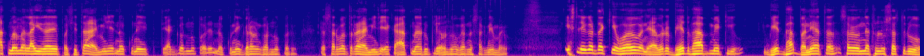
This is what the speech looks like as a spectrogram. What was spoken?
आत्मामा लागिरहेपछि त हामीले न कुनै त्याग गर्नु पऱ्यो न कुनै ग्रहण गर्नु पऱ्यो र सर्वत्र हामीले एक आत्मा रूपले अनुभव गर्न सक्ने भयौँ। यसले गर्दा के भयो भने हाम्रो भेदभाव मेटियो। भेदभाव भने त सबैभन्दा ठुलो शत्रु हो।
